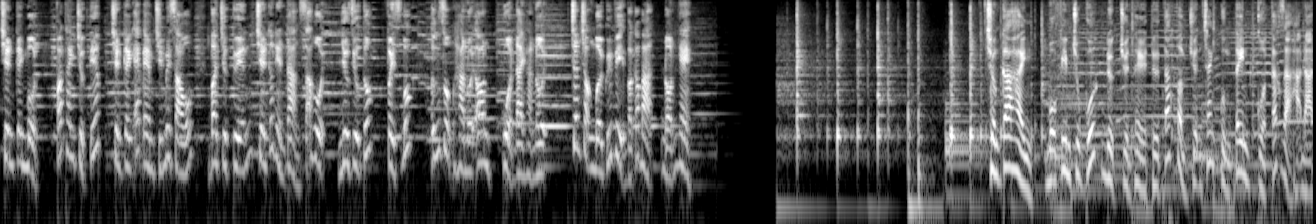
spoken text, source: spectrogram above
trên kênh 1, phát thanh trực tiếp trên kênh FM 96 và trực tuyến trên các nền tảng xã hội như YouTube, Facebook, ứng dụng Hà Nội On của Đài Hà Nội. Trân trọng mời quý vị và các bạn đón nghe. Trường ca hành, bộ phim Trung Quốc được chuyển thể từ tác phẩm truyện tranh cùng tên của tác giả Hạ Đạt.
